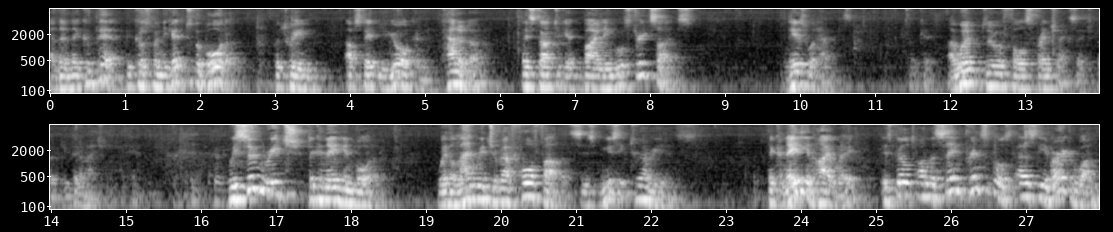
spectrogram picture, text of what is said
And then they compare, because when they get to the border between upstate New York and Canada, they start to get bilingual street signs. And here's what happens. Okay, I won't do a false French accent, but you can imagine. We soon reach the Canadian border, where the language of our forefathers is music to our ears. The Canadian highway is built on the same principles as the American one,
